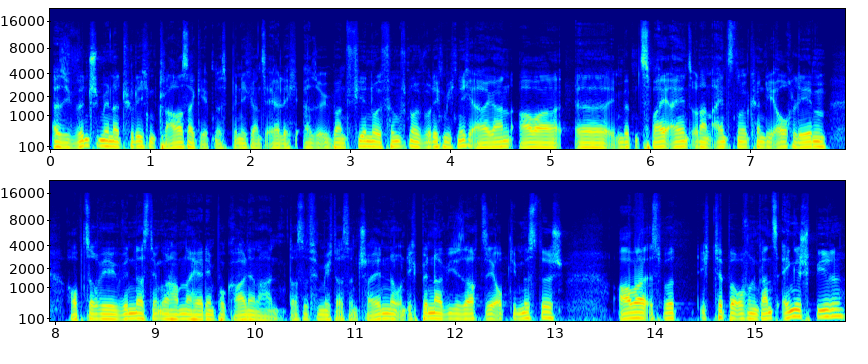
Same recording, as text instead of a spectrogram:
Also ich wünsche mir natürlich ein klares Ergebnis, bin ich ganz ehrlich. Also über ein 4-0, 5-0 würde ich mich nicht ärgern, aber äh, mit einem 2-1 oder ein 1-0 könnte ich auch leben. Hauptsache wir gewinnen das Ding und haben nachher den Pokal in der Hand. Das ist für mich das Entscheidende und ich bin da, wie gesagt, sehr optimistisch. Aber es wird, ich tippe auf ein ganz enges Spiel,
